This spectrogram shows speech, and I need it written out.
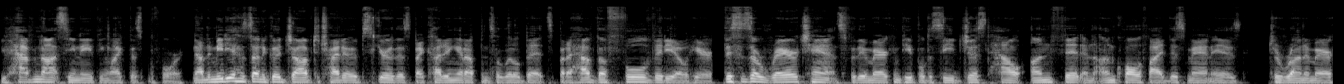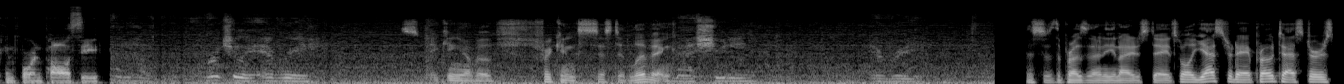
You have not seen anything like this before. Now, the media has done a good job to try to obscure this by cutting it up into little bits, but I have the full video here. This is a rare chance for the American people to see just how unfit and unqualified this man is to run American foreign policy. Virtually every Speaking of a freaking assisted living, mass shooting, every this is the president of the United States. Well, yesterday, protesters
